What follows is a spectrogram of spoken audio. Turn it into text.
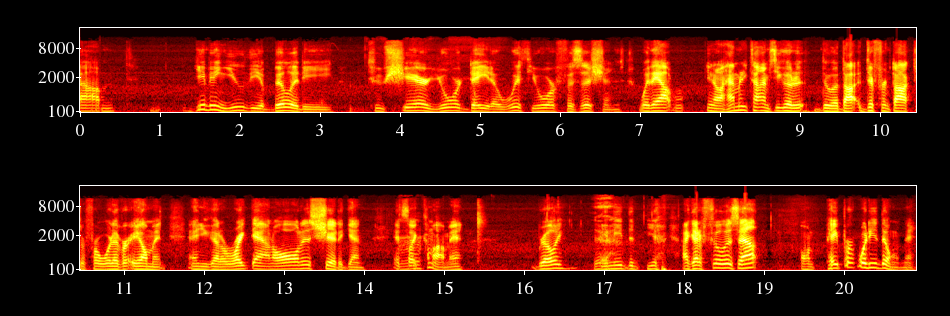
um, giving you the ability to share your data with your physicians without you know how many times you go to do a doc- different doctor for whatever ailment and you got to write down all this shit again it's mm-hmm. like come on man really yeah. you need to you, i got to fill this out on paper what are you doing man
